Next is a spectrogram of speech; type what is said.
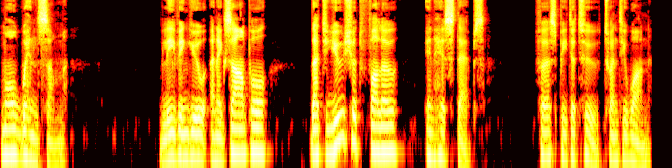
more winsome, leaving you an example that you should follow in his steps. 1 Peter 2:21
